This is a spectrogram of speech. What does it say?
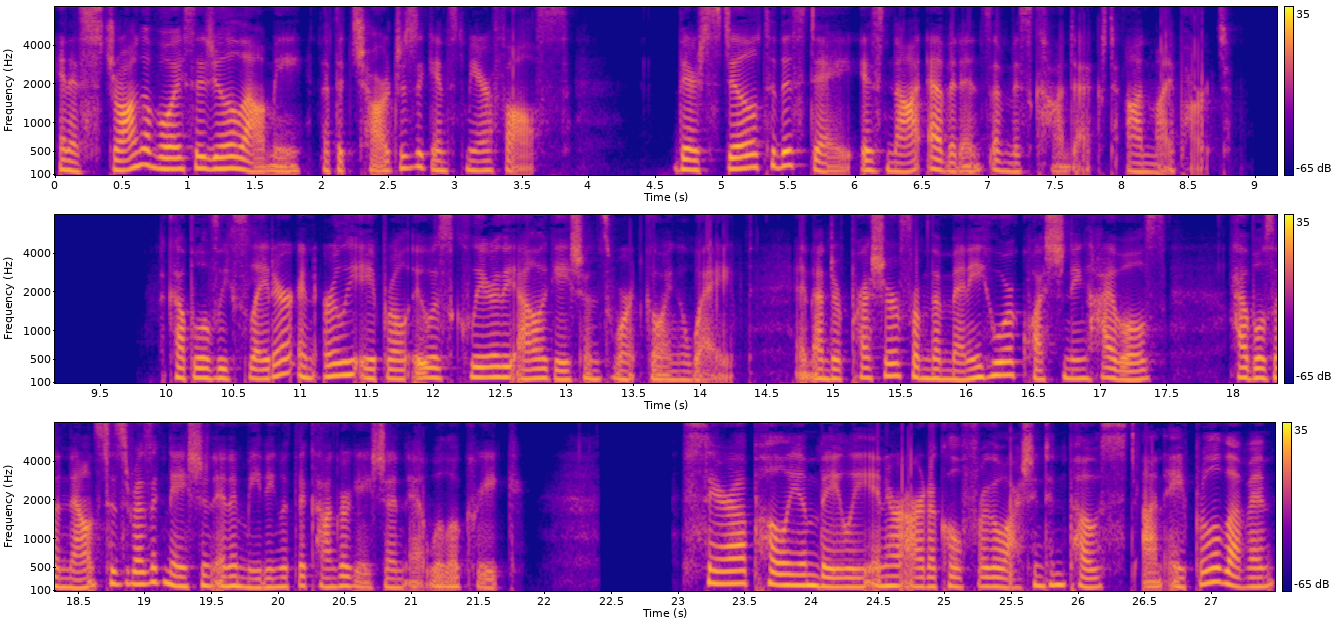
in as strong a voice as you'll allow me, that the charges against me are false there still to this day is not evidence of misconduct on my part. A couple of weeks later, in early April, it was clear the allegations weren't going away, and under pressure from the many who were questioning Hybels, Hybels announced his resignation in a meeting with the congregation at Willow Creek. Sarah Pulliam Bailey, in her article for the Washington Post on April 11,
